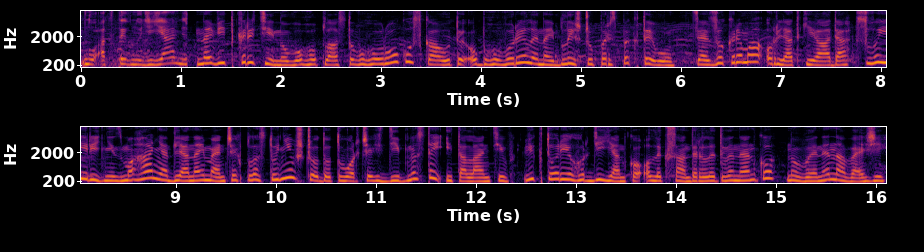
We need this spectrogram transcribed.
ну активну діяльність. На відкритті нового пластового року скаути обговорили найближчу перспективу. Це, зокрема, Орляткіада – своєрідні змагання для найменших пластунів щодо творчих здібностей і талантів. Вікторія Гордієнко, Олександр Литвиненко. Новини на вежі.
